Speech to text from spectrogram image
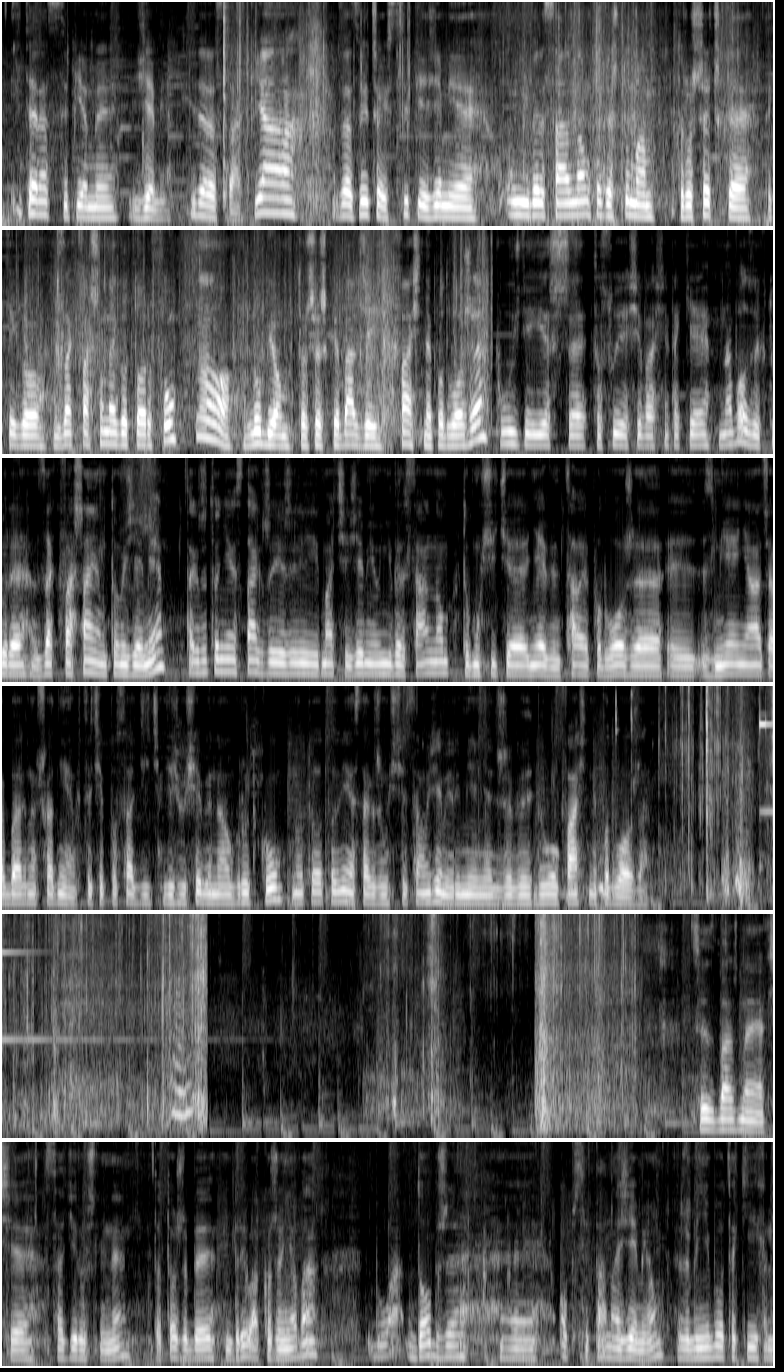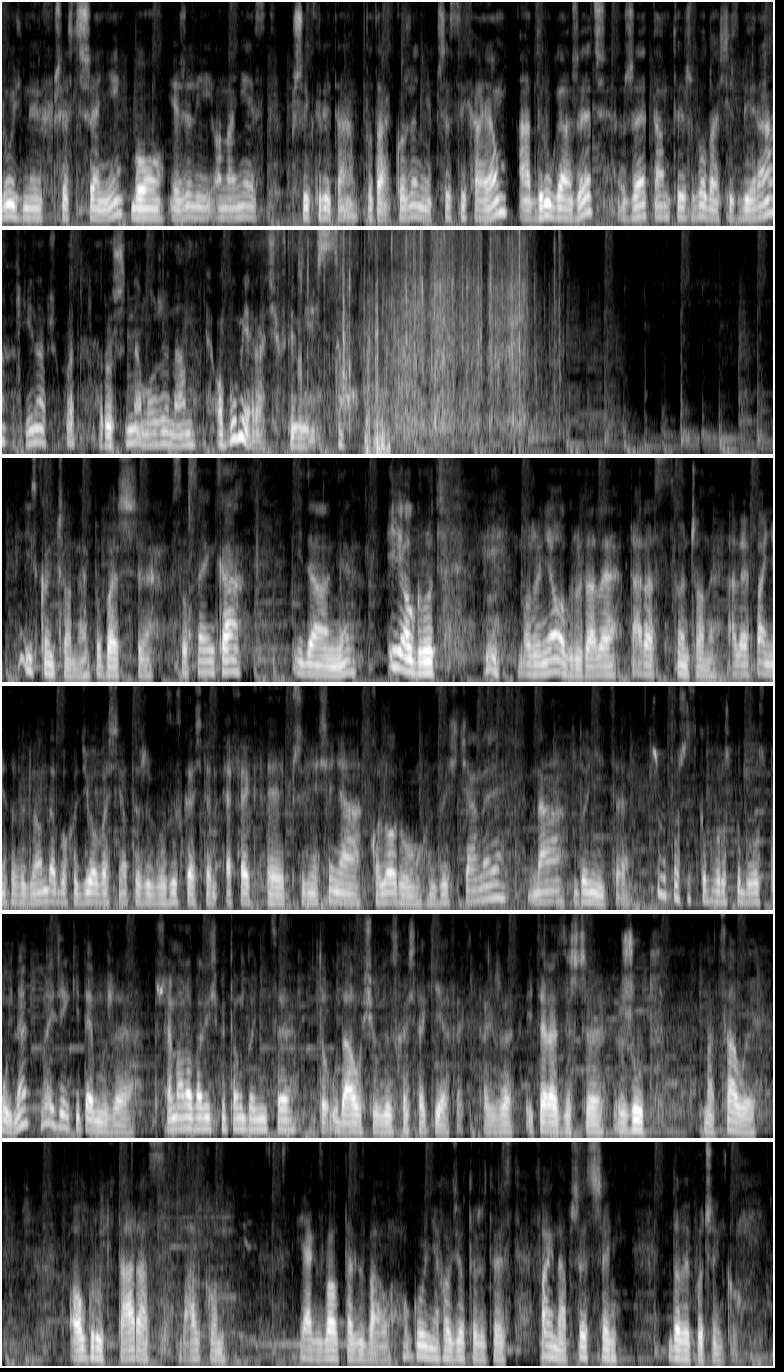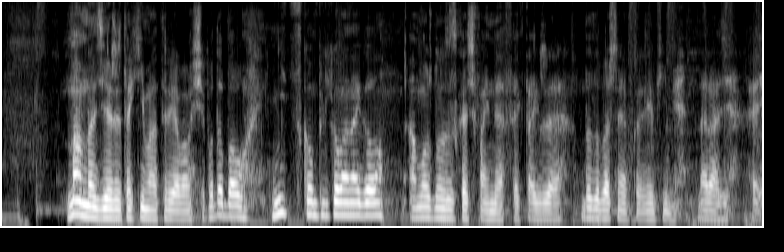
I teraz sypiemy ziemię. I teraz tak, ja zazwyczaj sypię ziemię uniwersalną, chociaż tu mam troszeczkę takiego zakwaszonego torfu. No, lubią troszeczkę bardziej kwaśne podłoże. Później jeszcze stosuje się właśnie takie nawozy, które zakwaszają tą ziemię. Także to nie jest tak, że jeżeli macie ziemię uniwersalną, to musicie, nie wiem, całe podłoże y, zmieniać, albo jak na przykład, nie wiem, chcecie posadzić gdzieś u siebie na ogródku, no to to nie jest tak, że musicie całą ziemię wymieniać, żeby było kwaśne podłoże. Co jest ważne, jak się sadzi rośliny, to to, żeby bryła korzeniowa była dobrze e, obsypana ziemią, żeby nie było takich luźnych przestrzeni, bo jeżeli ona nie jest przykryta, to tak, korzenie przesychają, a druga rzecz, że tam też woda się zbiera i na przykład roślina może nam obumierać w tym miejscu. I skończone. Popatrzcie, sosenka idealnie i ogród Hmm, może nie ogród, ale taras skończony. Ale fajnie to wygląda, bo chodziło właśnie o to, żeby uzyskać ten efekt e, przyniesienia koloru ze ściany na donicę. Żeby to wszystko po prostu było spójne. No i dzięki temu, że przemalowaliśmy tą donicę, to udało się uzyskać taki efekt. Także i teraz jeszcze rzut na cały ogród, taras, balkon. Jak zwał, tak zwał. Ogólnie chodzi o to, że to jest fajna przestrzeń do wypoczynku. Mam nadzieję, że taki materiał Wam się podobał. Nic skomplikowanego, a można uzyskać fajny efekt. Także do zobaczenia w kolejnym filmie. Na razie. Hej!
